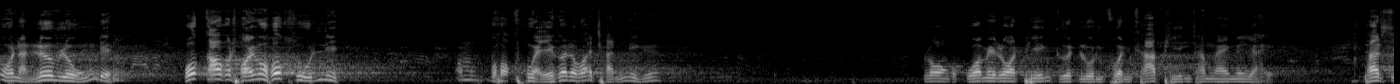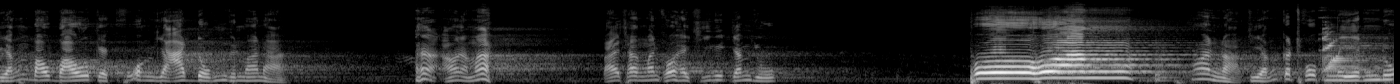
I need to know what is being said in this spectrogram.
โอ้นั่นเริ่มหลงเด็หกเก้าก็ถอยมาหกศูนย์นี่ เอามาบอกหวยก็ได้ว่าฉันนี่คือลองก็กลัวไม่รอดเพียงเกิดหล่นควรค้าเพียงทำไงไม่ใหญ่ ถ้าเสียงเบาๆแกควงยาดมขึ้นมาน่ะ เอาหน่ะมาไปช่างมันขอให้ชีวิตยังอยู่พวงนั่นน่ะเสียงกระทบเมนดู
